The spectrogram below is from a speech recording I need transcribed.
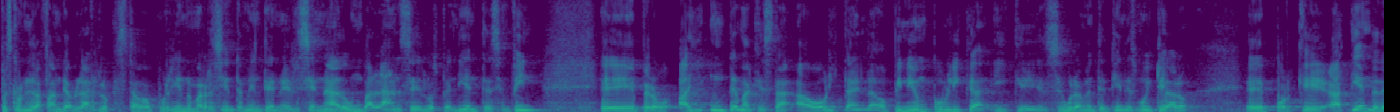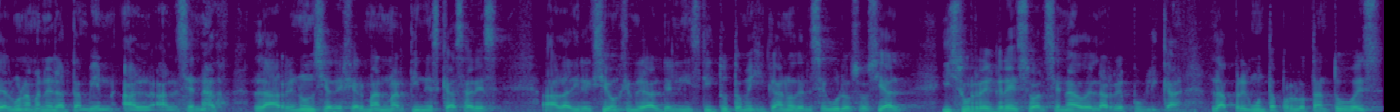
pues con el afán de hablar lo que estaba ocurriendo más recientemente en el Senado, un balance, los pendientes, en fin. Eh, pero hay un tema que está ahorita en la opinión pública y que seguramente tienes muy claro, eh, porque atiende de alguna manera también al, al, Senado. La renuncia de Germán Martínez Cázares a la dirección general del Instituto Mexicano del Seguro Social y su regreso al Senado de la República. La pregunta, por lo tanto, es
